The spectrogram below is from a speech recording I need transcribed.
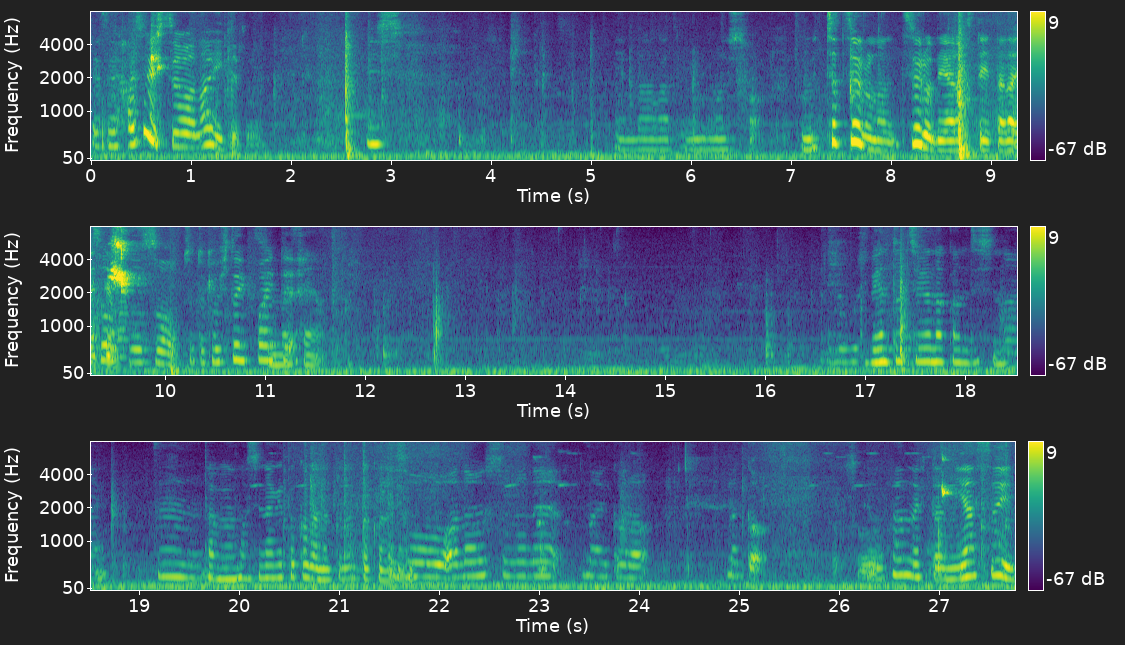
別に走る必要はないけど。よし。メンバーが通りました。めっちゃ通路なんで通路でやらせていただいてそうそうそう。ちょっと今日人いっぱいいて。すいませんイベント中な感じしない？うん。多分星投げとかがなくなったからでそもうアナウンスのねないから。なんかそう。ファンの人は見やすい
